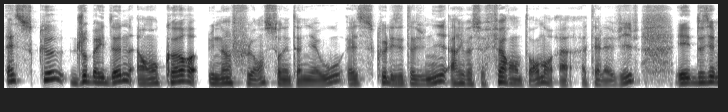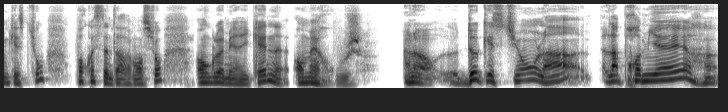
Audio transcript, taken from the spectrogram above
Est-ce que Joe Biden a encore une influence sur Netanyahou? Est-ce que les États-Unis arrivent à se faire entendre à, Tel Aviv? Et deuxième question, pourquoi cette intervention anglo-américaine en mer Rouge? Alors, deux questions là. La première,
